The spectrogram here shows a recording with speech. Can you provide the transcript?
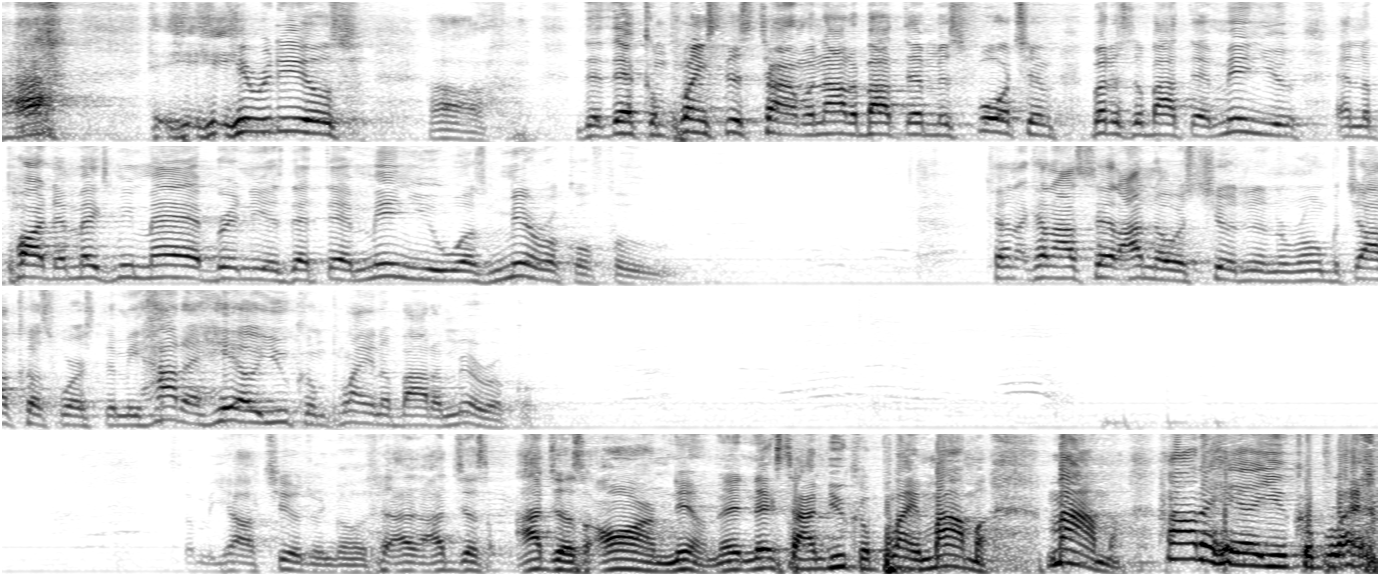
Ah, here it is. Uh, their complaints this time are not about their misfortune, but it's about their menu. And the part that makes me mad, Brittany, is that their menu was miracle food. Can I, can I say, I know it's children in the room, but y'all cuss worse than me. How the hell you complain about a miracle? Some of y'all children going, I, I just, I just arm them. Next time you complain, mama, mama, how the hell you complain?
